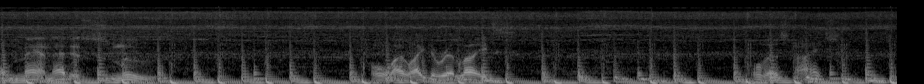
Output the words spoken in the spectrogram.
Oh man, that is smooth. Oh, I like the red lights. Oh, that's nice.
